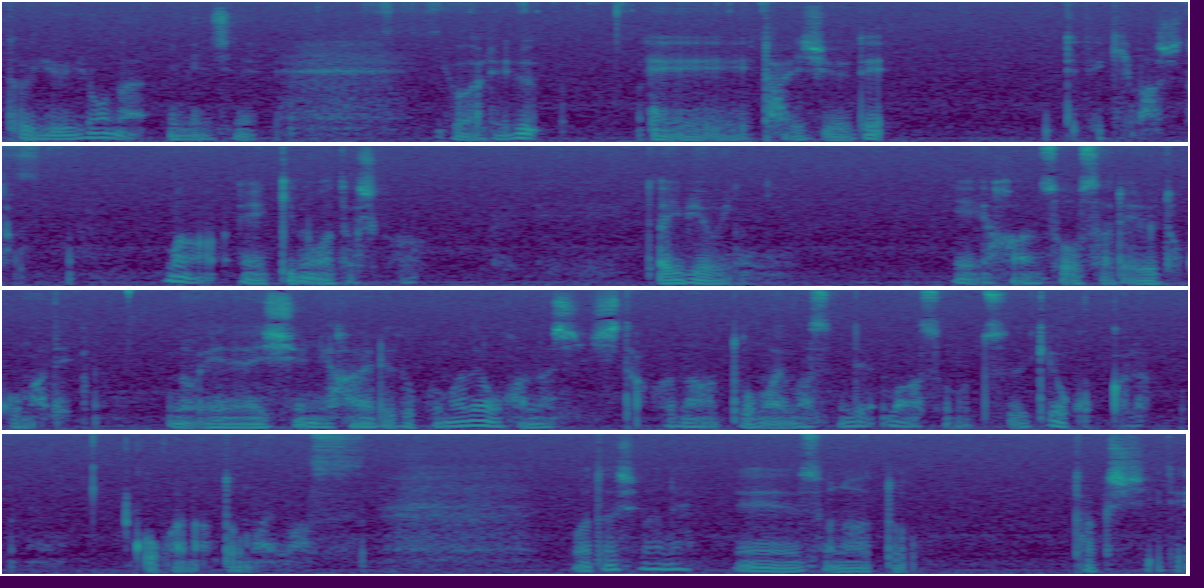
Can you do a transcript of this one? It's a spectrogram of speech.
というようなイメージで言われる、えー体重で出てきました。まあ、えー昨日私がえー大病院に、え搬送されるとこまでの NICU に入るとこまでお話ししたかなと思いますのでまあその続きをここからいこうかなと思います。私はね、えその後タクシーで、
